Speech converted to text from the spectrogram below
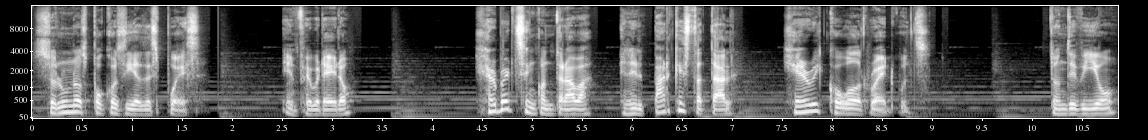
Solo unos pocos días después, en febrero, Herbert se encontraba en el Parque Estatal Henry Cowell Redwoods, donde vio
